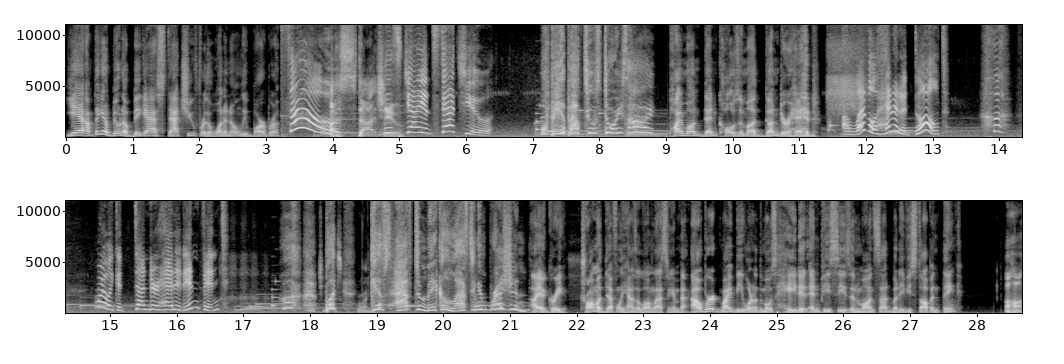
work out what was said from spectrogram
"Yeah, I'm thinking of building a big ass statue for the one and only Barbara." So, a statue. this giant statue. Will be about two stories high. Paimon then calls him a dunderhead. A level-headed adult? More like a dunder-headed infant. But gifts have to make a lasting impression. I agree. Trauma definitely has a long lasting impact. Albert might be one of the most hated NPCs in Mondstadt, but if you stop and think, Uh huh.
